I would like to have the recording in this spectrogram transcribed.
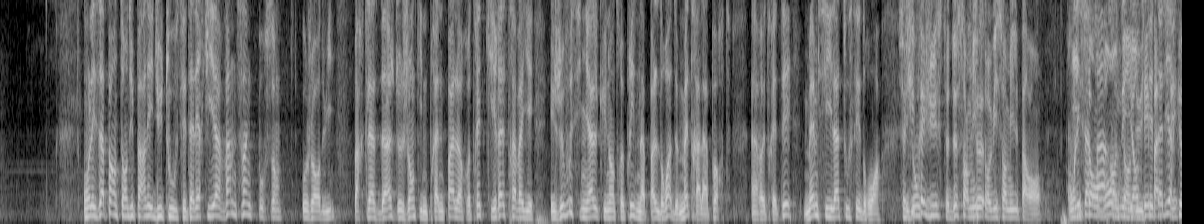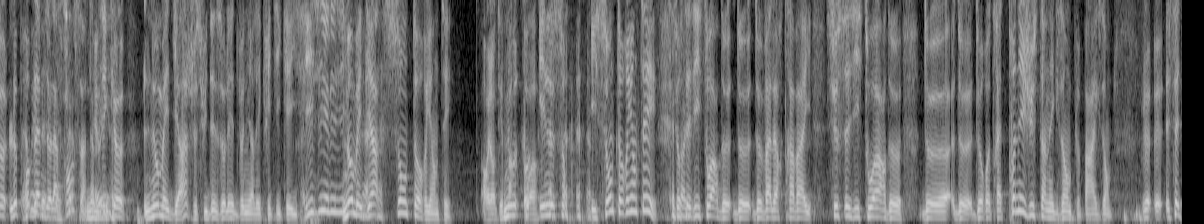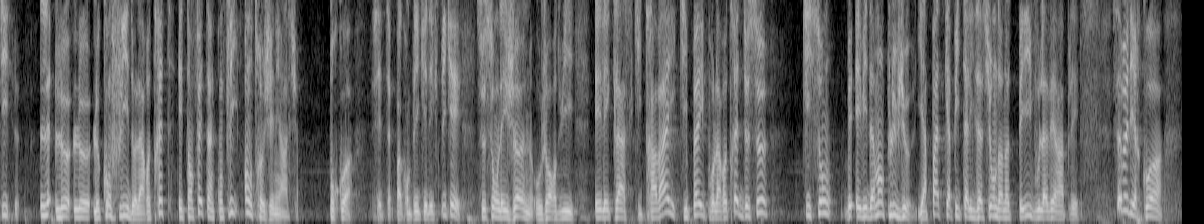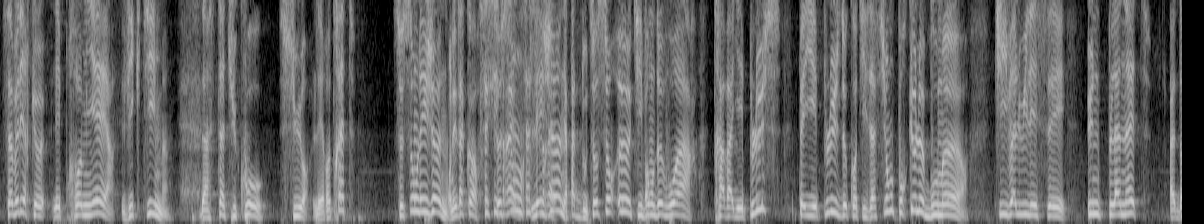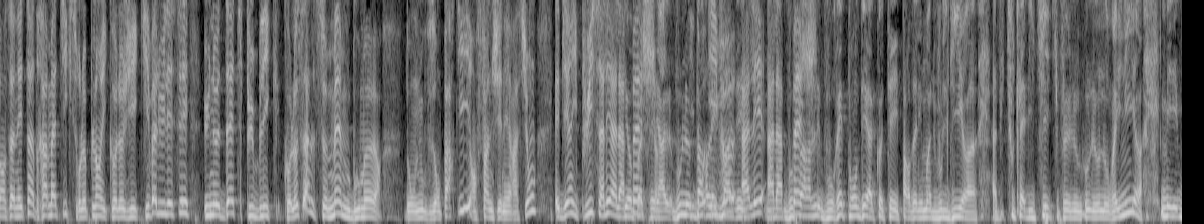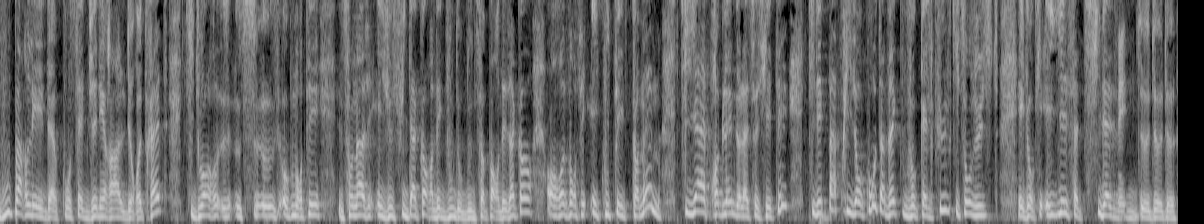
On les a pas entendus parler du tout. C'est-à-dire qu'il y a 25% aujourd'hui, par classe d'âge, de gens qui ne prennent pas leur retraite, qui restent travailler. Et je vous signale qu'une entreprise n'a pas le droit de mettre à la porte un retraité, même s'il a tous ses droits. Ce Et chiffre donc, est juste, 200 000 je- sur 800 000 par an. On les a pas entendus. C'est-à-dire que le problème oui, de la. France, c'est que nos médias, je suis désolé de venir les critiquer ici, nos médias sont orientés. Orienté Nous- par quoi ils sont. Ils sont orientés sur ces histoires de, de, de valeur travail, sur ces histoires de, de, de, de retraite. Prenez juste un exemple, par exemple. Je- euh, cette hi- le, le, le- le conflit de la retraite est en fait un conflit entre générations. Pourquoi? C'est pas compliqué d'expliquer. Ce sont les jeunes aujourd'hui et les classes qui travaillent qui payent pour la retraite de ceux qui sont évidemment plus vieux. Il n'y a pas de capitalisation dans notre pays, vous l'avez rappelé. Ça veut dire quoi? Ça veut dire que les premières victimes d'un statu quo sur les retraites, ce sont les jeunes. On est d'accord, ça c'est Ce vrai, sont ça les vrai, jeunes. il n'y a pas de doute. Ce sont eux qui vont devoir travailler plus, payer plus de cotisations pour que le boomer, qui va lui laisser une planète dans un état dramatique sur le plan écologique, qui va lui laisser une dette publique colossale, ce même boomer dont nous faisons partie en fin de génération, eh bien, il puisse aller à la Guillaume pêche. Patrinal, vous ne il, doit- parlez il pas veut des- aller à la vous pêche. parlez- vous répondez à côté, pardonnez-moi de vous le dire, euh, avec toute l'amitié qui peut nous, nous- nous réunir, mais vous parlez d'un concept général de retraite qui doit augmenter son âge, et je suis d'accord avec vous, donc nous ne sommes pas en désaccord. En revanche, écoutez quand même qu'il y a un problème de la société qui n'est pas pris en compte avec vos calculs qui sont justes. Et donc, ayez cette finesse de, de, de-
